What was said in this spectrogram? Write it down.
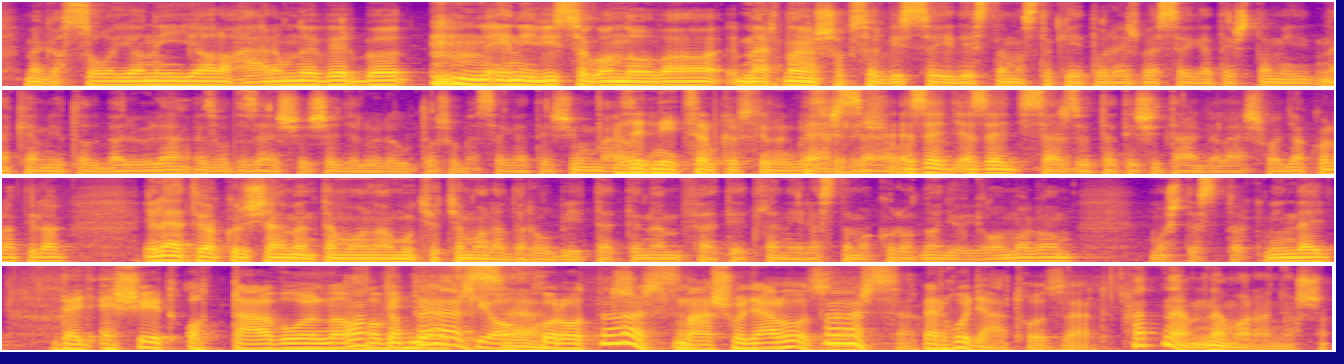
meg a Szoljoníjjal, a három nővérből. Én így visszagondolva, mert nagyon sokszor visszaidéztem azt a két órás beszélgetést, ami nekem jutott belőle. Ez volt az első és egyelőre utolsó beszélgetésünk. Már ez egy négy szemközti megbeszélés Persze, ez egy, ez egy szerződtetési tárgyalás volt gyakorlatilag. Én lehet, hogy akkor is elmentem volna amúgy, hogyha marad a Robi, tehát én nem feltétlen éreztem akkor ott nagyon jól magam, most ez tök mindegy. De egy esélyt adtál volna, Adta, ha vigyázz ki, akkor ott persze, máshogy áll hozzá? Persze. Mert hogy állt hozzád? Hát nem, nem aranyosan.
